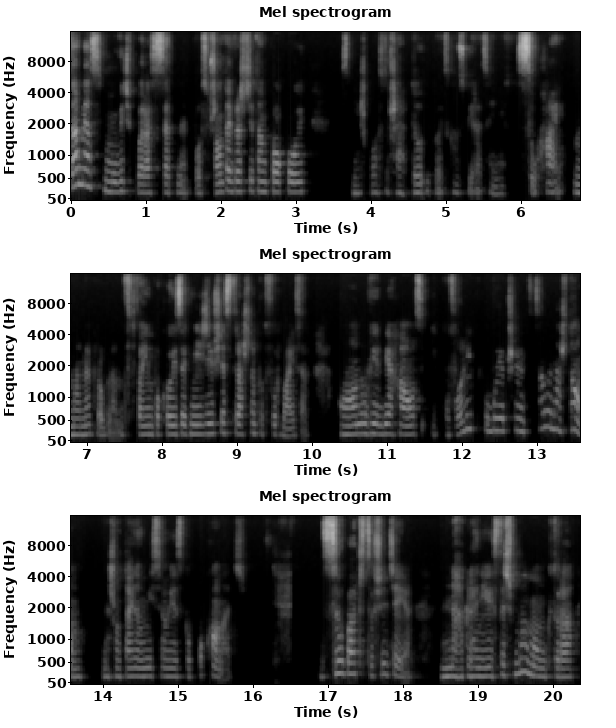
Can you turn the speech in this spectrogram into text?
Zamiast mówić po raz setny, posprzątaj wreszcie ten pokój, zniż głos do szeptu i powiedz konspiracyjnie. Słuchaj, mamy problem. W twoim pokoju zagnieździł się straszny potwór bajzel. On uwielbia chaos i powoli próbuje przejąć cały nasz dom. Naszą tajną misją jest go pokonać. Zobacz, co się dzieje. Nagle nie jesteś mamą, która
